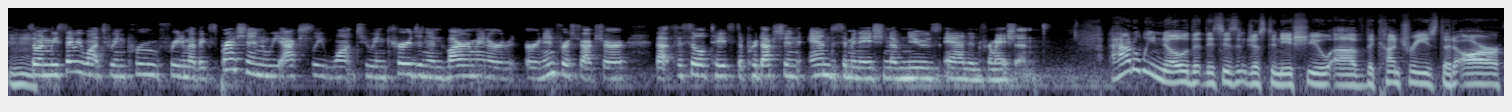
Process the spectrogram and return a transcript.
Mm-hmm. So when we say we want to improve freedom of expression, we actually want to encourage an environment or, or an infrastructure that facilitates the production and dissemination of news and information. How do we know that this isn't just an issue of the countries that are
